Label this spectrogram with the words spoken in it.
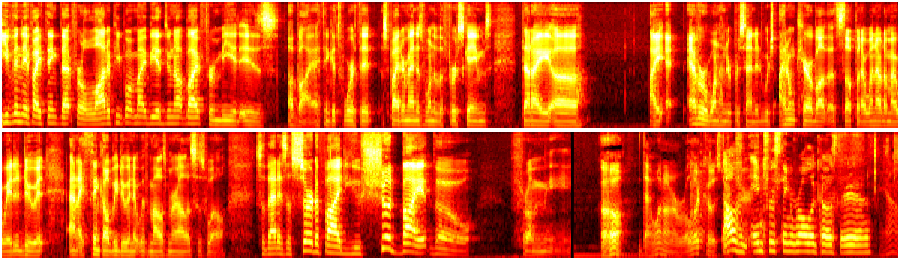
even if I think that for a lot of people it might be a do not buy, for me it is a buy. I think it's worth it. Spider-Man is one of the first games that I uh, I ever 100%ed, which I don't care about that stuff, but I went out of my way to do it, and I think I'll be doing it with Miles Morales as well. So that is a certified. You should buy it though, from me. Oh, that went on a roller coaster. That was an there. interesting roller coaster. Yeah. Yeah.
